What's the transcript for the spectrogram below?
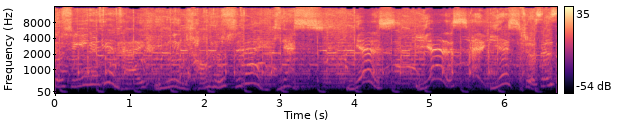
流行音乐电台，引领潮流时代。Yes，Yes，Yes，Yes 九三三。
